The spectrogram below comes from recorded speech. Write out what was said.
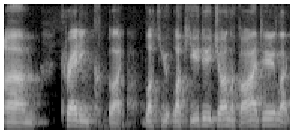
um, creating like like you like you do, John, like I do, like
